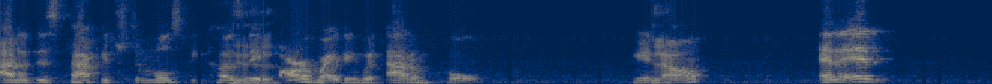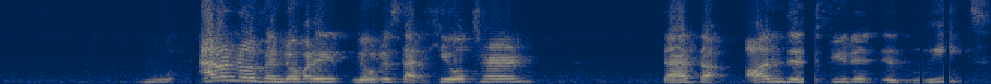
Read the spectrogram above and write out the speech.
out of this package the most because they are writing with Adam Cole. You Yeah. know, and and I don't know if nobody noticed that heel turn that the undisputed elite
